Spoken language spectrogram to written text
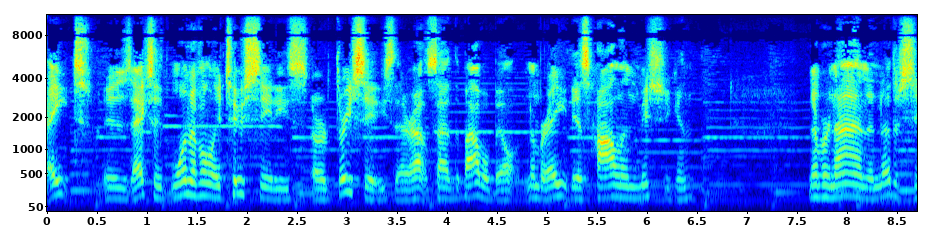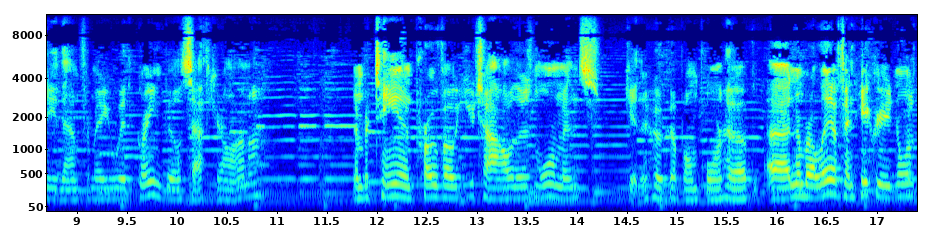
eight is actually one of only two cities, or three cities, that are outside the Bible Belt. Number eight is Holland, Michigan. Number nine, another city that I'm familiar with, Greenville, South Carolina. Number ten, Provo, Utah, all those Mormons getting a hook up on Pornhub. Uh, number eleven, Hickory, North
